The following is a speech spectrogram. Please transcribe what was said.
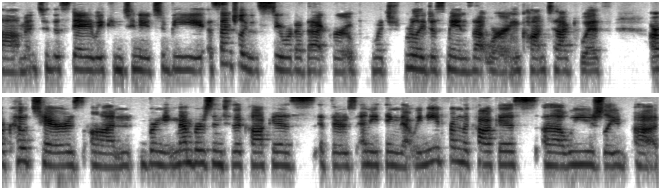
Um, and to this day, we continue to be essentially the steward of that group, which really just means that we're in contact with our co-chairs on bringing members into the caucus. If there's anything that we need from the caucus, uh, we usually uh,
